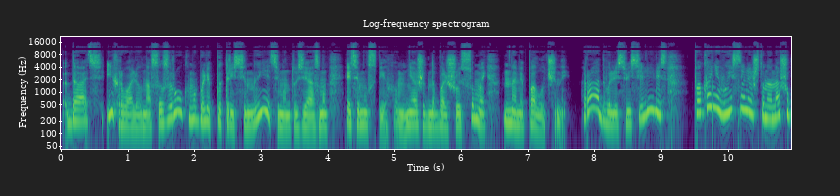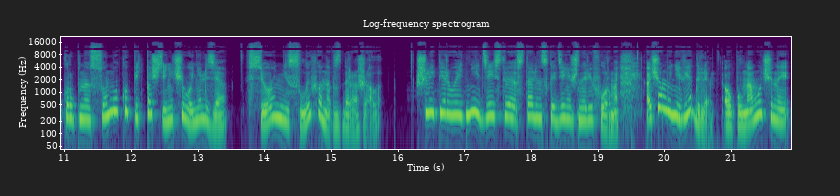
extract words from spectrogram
дать. Их рвали у нас из рук, мы были потрясены этим энтузиазмом, этим успехом, неожиданно большой суммой нами полученной. Радовались, веселились, пока не выяснили, что на нашу крупную сумму купить почти ничего нельзя. Все неслыханно вздорожало. Шли первые дни действия сталинской денежной реформы, о чем мы не ведали, а уполномоченный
